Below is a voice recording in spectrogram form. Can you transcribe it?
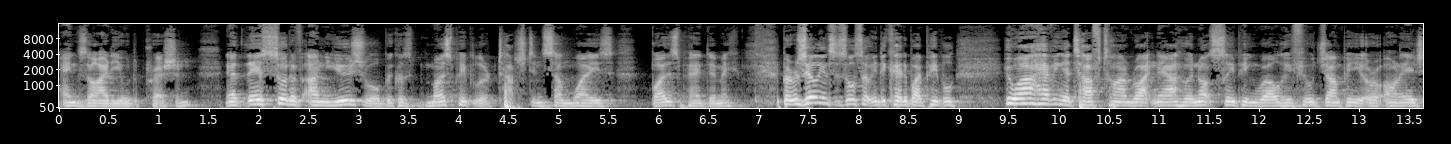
anxiety or depression. Now, they're sort of unusual because most people are touched in some ways by this pandemic. But resilience is also indicated by people who are having a tough time right now, who are not sleeping well, who feel jumpy or on edge,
